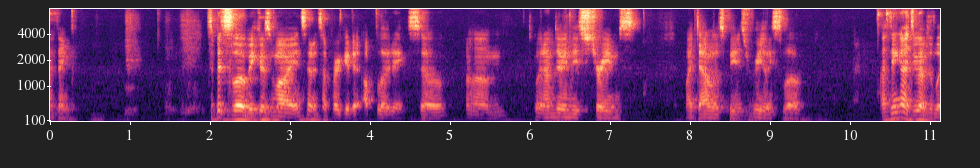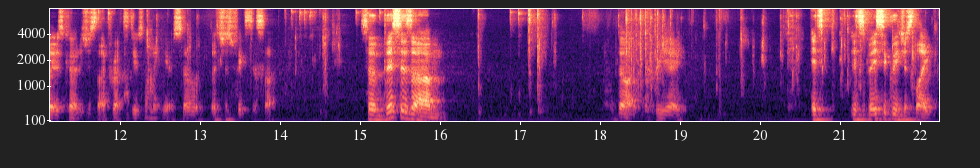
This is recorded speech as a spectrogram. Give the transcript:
I think. It's a bit slow because my internet's not very good at uploading, so um, when I'm doing these streams, my download speed is really slow. I think I do have the latest code, it's just I forgot to do something here, so let's just fix this up. So this is um dot create. It's it's basically just like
